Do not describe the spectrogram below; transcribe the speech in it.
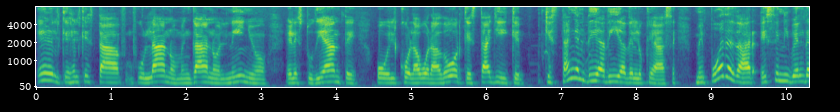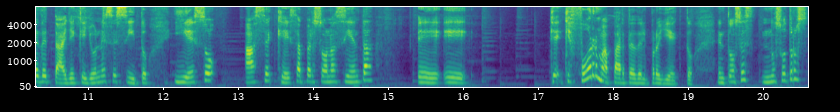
él que es el que está, fulano, mengano, el niño, el estudiante o el colaborador que está allí, que, que está en el día a día de lo que hace, me puede dar ese nivel de detalle que yo necesito y eso hace que esa persona sienta eh, eh, que, forma parte del proyecto. Entonces, nosotros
